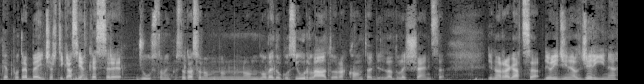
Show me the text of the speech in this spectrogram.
che potrebbe in certi casi anche essere giusto, ma in questo caso non, non, non lo vedo così urlato, racconta dell'adolescenza di una ragazza di origine algerina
